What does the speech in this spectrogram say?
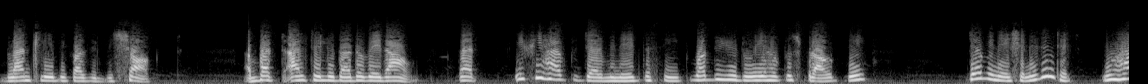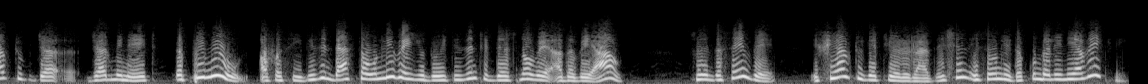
bluntly because you'd be shocked, Uh, but I'll tell you the other way round. If you have to germinate the seed, what do you do? You have to sprout the germination, isn't it? You have to ger- germinate the plumule of a seed, isn't That's the only way you do it, isn't it? There's no way other way out. So in the same way, if you have to get your realization, it's only the Kundalini awakening.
